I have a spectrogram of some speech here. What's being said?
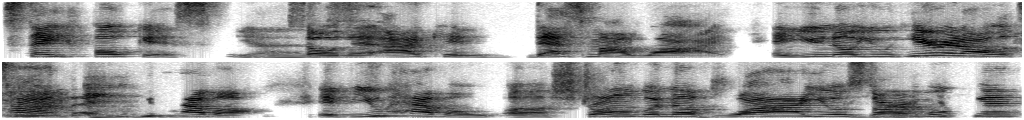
stay focused yes. so that i can that's my why and you know you hear it all the time that you have a if you have a, a strong enough why you'll start yeah. moving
